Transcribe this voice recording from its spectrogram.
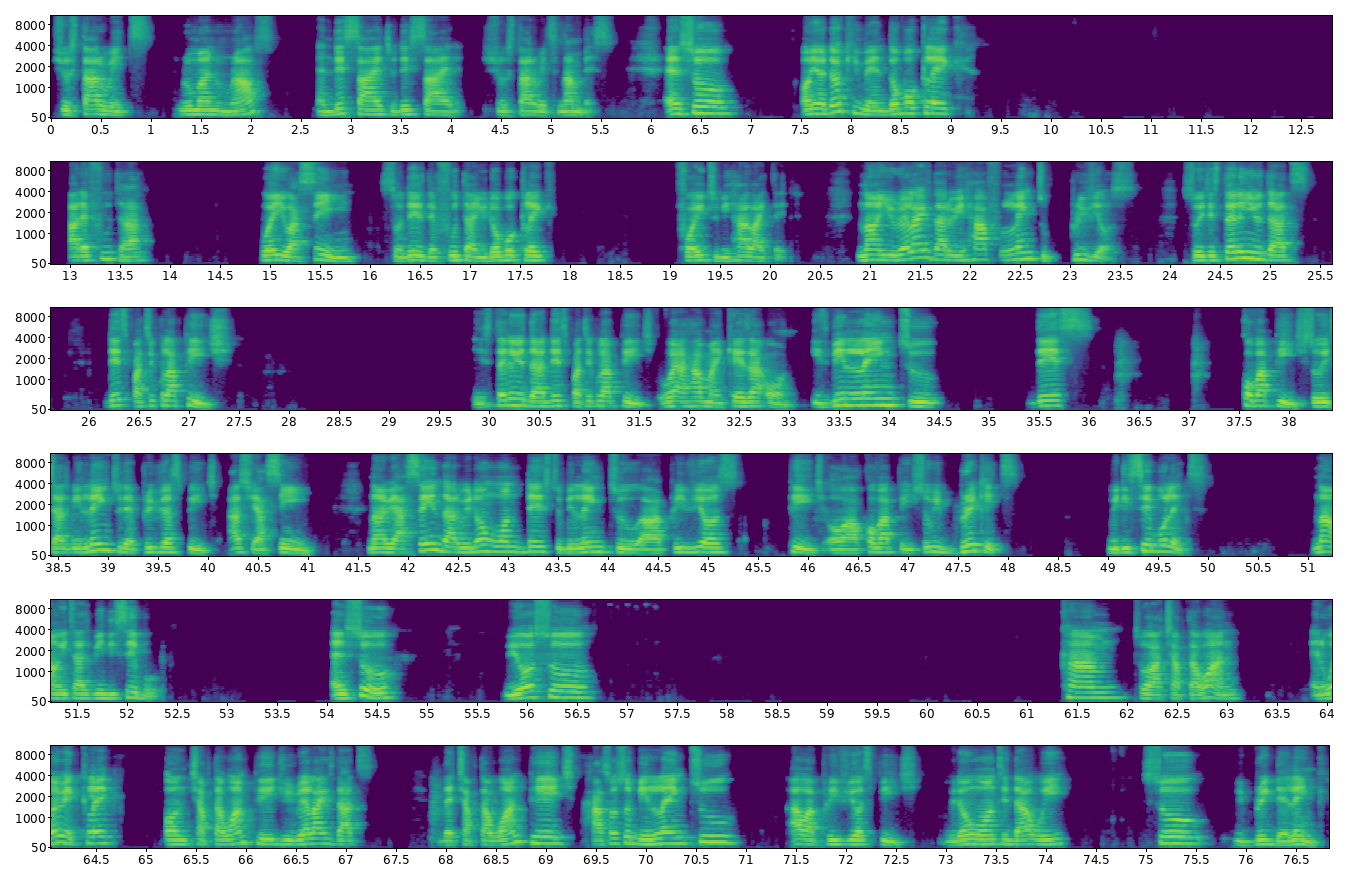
should start with Roman numerals, and this side to this side should start with numbers. And so on your document, double click at the footer where you are seeing, so this is the footer, you double click for it to be highlighted. Now you realize that we have link to previous. So it is telling you that this particular page is telling you that this particular page where I have my cursor on is being linked to this cover page. So it has been linked to the previous page as you are seeing. Now we are saying that we don't want this to be linked to our previous page or our cover page. So we break it, we disable it. Now it has been disabled. And so we also come to our chapter one. And when we click on chapter one page, we realize that the chapter one page has also been linked to our previous page. We don't want it that way. So we break the link.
